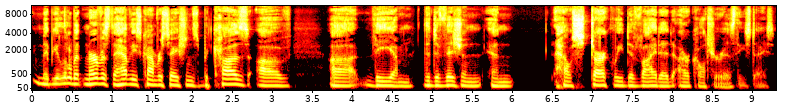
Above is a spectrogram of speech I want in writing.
maybe a little bit nervous to have these conversations because of uh, the um, the division and how starkly divided our culture is these days?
